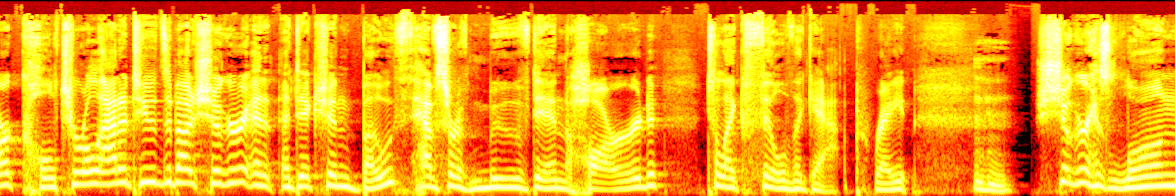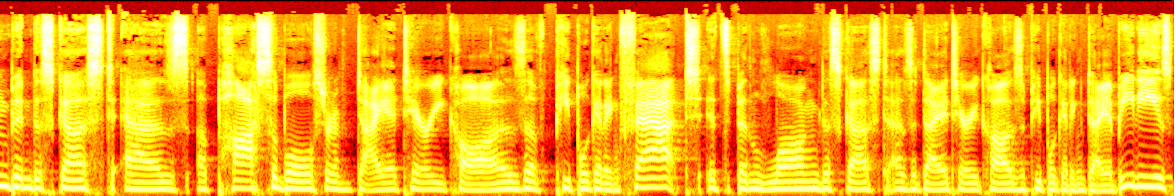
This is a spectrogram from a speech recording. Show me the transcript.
our cultural attitudes about sugar and addiction both have sort of moved in hard to like fill the gap, right? Mm-hmm. Sugar has long been discussed as a possible sort of dietary cause of people getting fat. It's been long discussed as a dietary cause of people getting diabetes,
